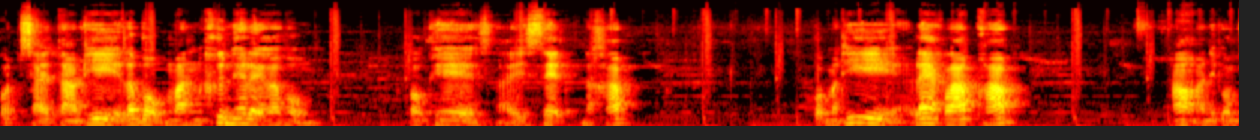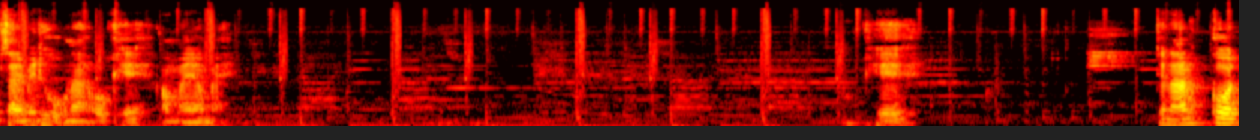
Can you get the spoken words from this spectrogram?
กดใส่ตามที่ระบบมันขึ้นให้เลยครับผม โอเค ใส่เสร็จนะครับ กดมาที่แรกรับครับอ้าอันนี้ผมใส่ไม่ถูกนะ โอเค เอาใหม่เอาใหม่โอเค จากนั้นกด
